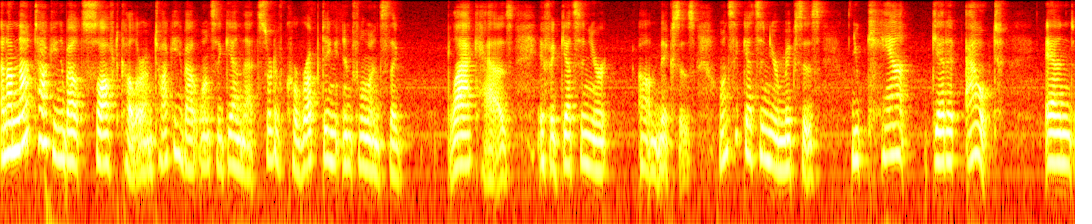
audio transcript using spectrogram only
and I'm not talking about soft color. I'm talking about, once again, that sort of corrupting influence that black has if it gets in your um, mixes. Once it gets in your mixes, you can't get it out. And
